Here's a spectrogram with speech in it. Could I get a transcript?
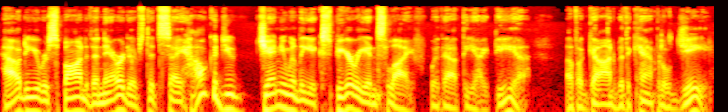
How do you respond to the narratives that say, how could you genuinely experience life without the idea of a God with a capital G?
